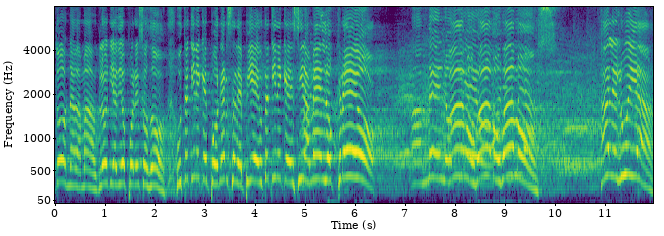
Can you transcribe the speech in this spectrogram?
Dos nada más. Gloria a Dios por esos dos. Usted tiene que ponerse de pie. Usted tiene que decir amén. Lo creo. Amén. Lo Vamos, creo. vamos, Aleluya. vamos. Aleluya.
